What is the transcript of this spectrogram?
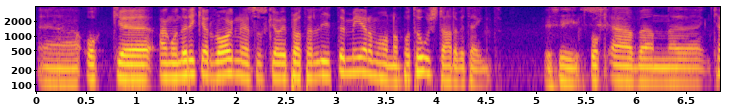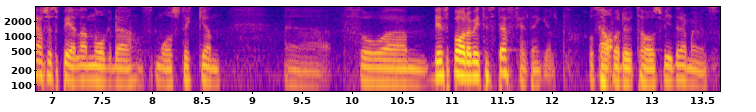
Eh, och eh, angående Richard Wagner så ska vi prata lite mer om honom på torsdag hade vi tänkt. Precis. Och även eh, kanske spela några små stycken. Eh, så eh, det sparar vi tills dess helt enkelt. Och så Ja. får du ta oss vidare Magnus.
